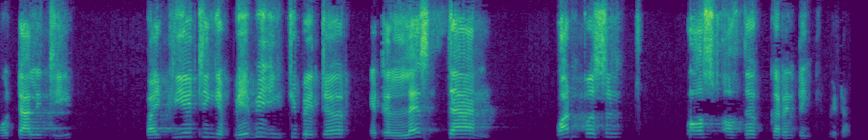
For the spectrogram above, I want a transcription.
mortality by creating a baby incubator at a less than 1% cost of the current incubator.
